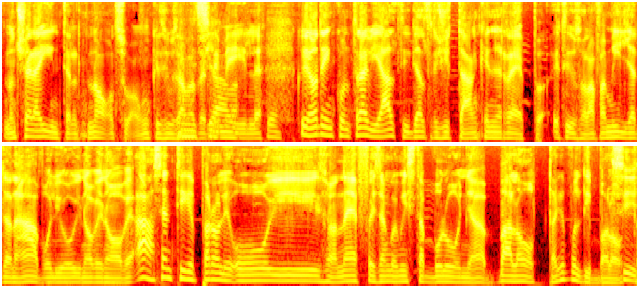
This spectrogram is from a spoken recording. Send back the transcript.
Non c'era internet, no, insomma, comunque si usava Iniziava, per le mail. Sì. Quindi non te incontravi altri di altre città anche nel rap. E ti so, la famiglia da Napoli o i 99. Ah, senti che parole. O i insomma, Neffa, i sangue mista a Bologna, balotta. Che vuol dire balotta? Sì,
